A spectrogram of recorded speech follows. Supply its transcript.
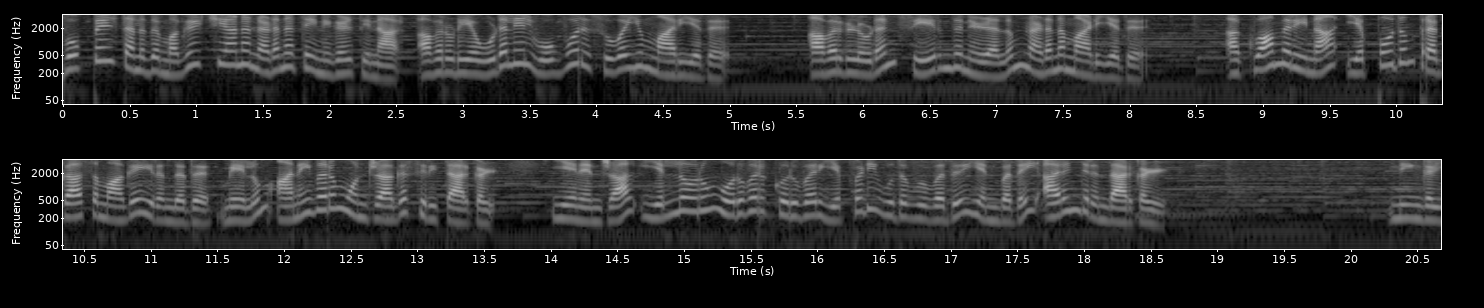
ஒப்பிள் தனது மகிழ்ச்சியான நடனத்தை நிகழ்த்தினார். அவருடைய உடலில் ஒவ்வொரு சுவையும் மாறியது. அவர்களுடன் சேர்ந்து நிழலும் நடனமாடியது. அக்வாமரினா எப்போதும் பிரகாசமாக இருந்தது மேலும் அனைவரும் ஒன்றாக சிரித்தார்கள். ஏனென்றால் எல்லோரும் ஒருவருக்கொருவர் எப்படி உதவுவது என்பதை அறிந்திருந்தார்கள். நீங்கள்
